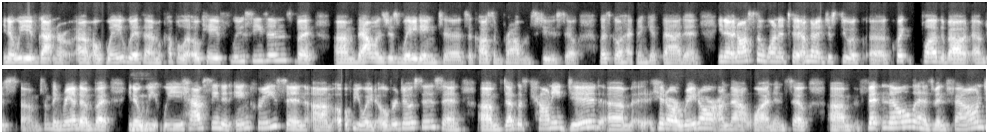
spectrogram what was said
you know we have gotten um, away with um, a couple of okay flu seasons, but um, that one's just waiting to to cause some problems too. So let's go ahead and get that in. You know, and also wanted to, I'm gonna just do a, a quick plug about um, just um, something random, but you know, Mhm. we we have seen an increase in um, opioid overdoses, and um, Douglas County did um, hit our radar on that one. And so um, fentanyl has been found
